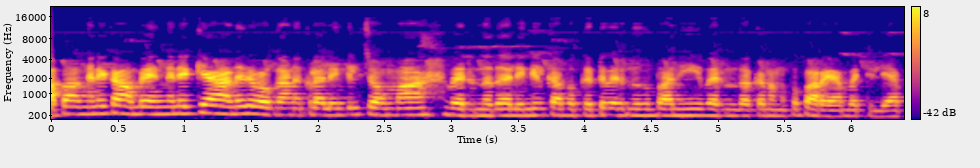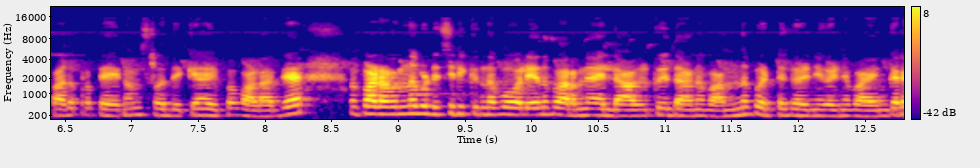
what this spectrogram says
അപ്പോൾ അങ്ങനെയൊക്കെ ആകുമ്പോൾ എങ്ങനെയൊക്കെയാണ് രോഗാണുക്കൾ അല്ലെങ്കിൽ ചുമ വരുന്നത് അല്ലെങ്കിൽ കഫക്കെട്ട് വരുന്നതും പനി വരുന്നതൊക്കെ നമുക്ക് പറയാൻ പറ്റില്ല. അപ്പോൾ അത് പ്രത്യേകം ശ്രദ്ധിക്കുക. ഇപ്പോൾ വളരെ പടർന്ന് പിടിച്ചിരിക്കുന്ന പോലെ എന്ന് പറഞ്ഞാൽ എല്ലാവർക്കും ഇതാണ്. വന്ന് പെട്ട് കഴിഞ്ഞ് കഴിഞ്ഞാൽ ഭയങ്കര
